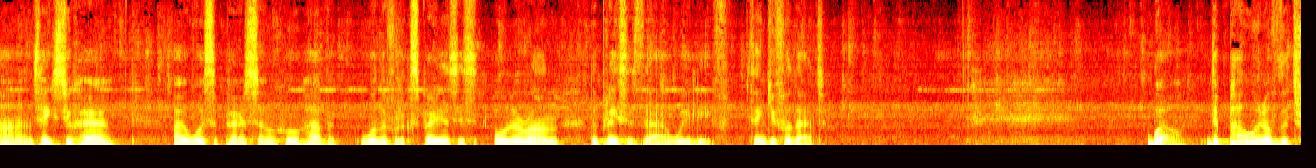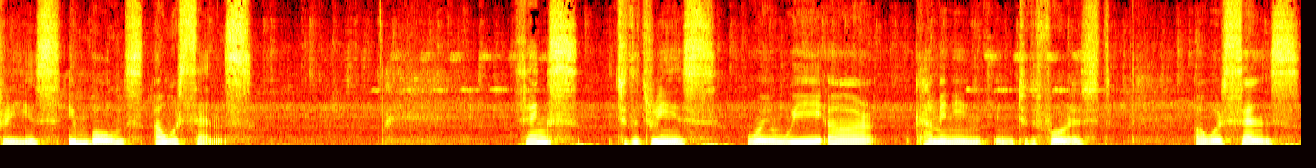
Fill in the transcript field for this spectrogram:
And thanks to her, I was a person who have wonderful experiences all around the places that we live. Thank you for that. Well, the power of the trees involves our sense. Thanks to the trees, when we are coming in into the forest, our sense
